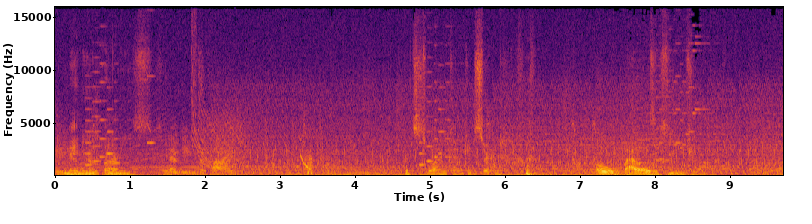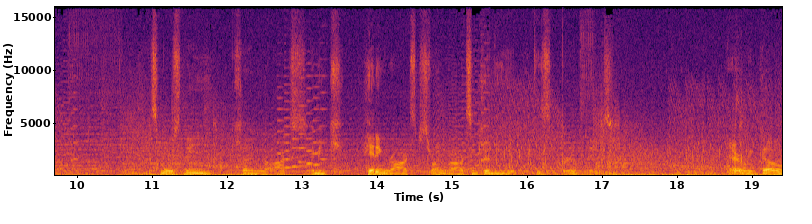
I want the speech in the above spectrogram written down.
many enemies here. Which is why I'm kind of concerned. oh wow, that was a huge rock. It's mostly killing rocks. I mean, hitting rocks, destroying rocks, and killing these bird things. There we go.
